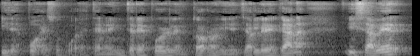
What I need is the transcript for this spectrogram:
y después eso, pues tener interés por el entorno y echarle ganas y saber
